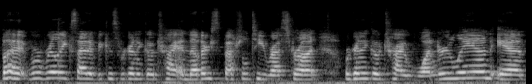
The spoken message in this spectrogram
But we're really excited because we're gonna go try another specialty restaurant. We're gonna go try Wonderland, and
